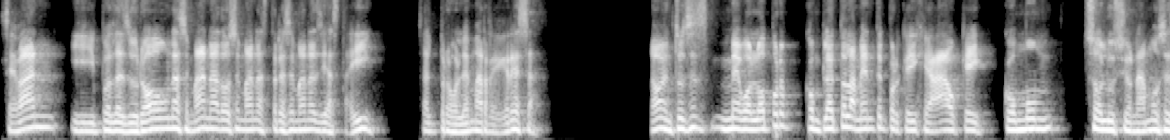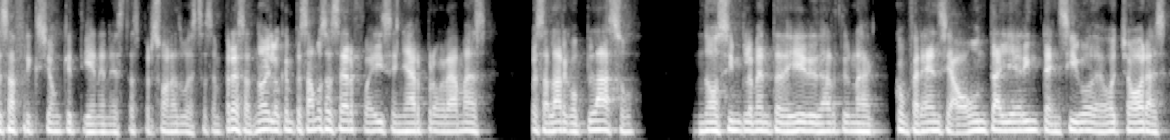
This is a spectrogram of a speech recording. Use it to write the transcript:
se van y pues les duró una semana, dos semanas, tres semanas y hasta ahí. O sea, el problema regresa. ¿No? Entonces me voló por completo la mente porque dije, ah, ok, ¿cómo solucionamos esa fricción que tienen estas personas o estas empresas? ¿No? Y lo que empezamos a hacer fue diseñar programas pues a largo plazo no simplemente de ir y darte una conferencia o un taller intensivo de ocho horas,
